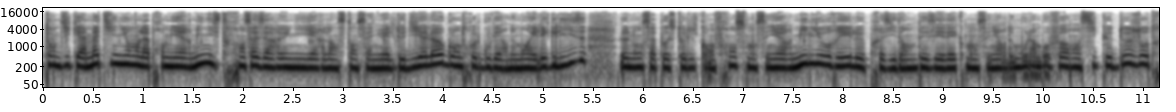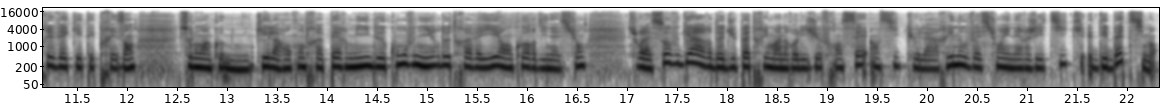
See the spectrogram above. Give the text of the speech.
Tandis qu'à Matignon, la première ministre française a réuni hier l'instance annuelle de dialogue entre le gouvernement et l'Église. Le nonce apostolique en France, Monseigneur Milioré, le président des évêques, Monseigneur de Moulin-Beaufort, ainsi que deux autres évêques étaient présents. Selon un communiqué, la rencontre a permis de convenir de travailler en coordination sur la sauvegarde du patrimoine religieux français ainsi que la rénovation énergétique des bâtiments.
